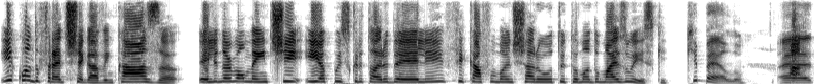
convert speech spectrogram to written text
E quando o Fred chegava em casa, ele normalmente ia pro escritório dele ficar fumando charuto e tomando mais uísque. Que belo. É, ah.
